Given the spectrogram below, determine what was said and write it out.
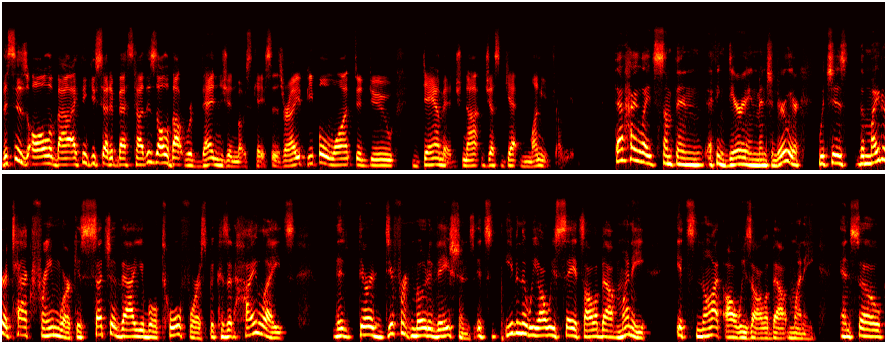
This is all about, I think you said it best, Todd. This is all about revenge in most cases, right? People want to do damage, not just get money from you that highlights something I think Darian mentioned earlier, which is the MITRE ATT&CK framework is such a valuable tool for us because it highlights that there are different motivations. It's even though we always say it's all about money, it's not always all about money. And so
